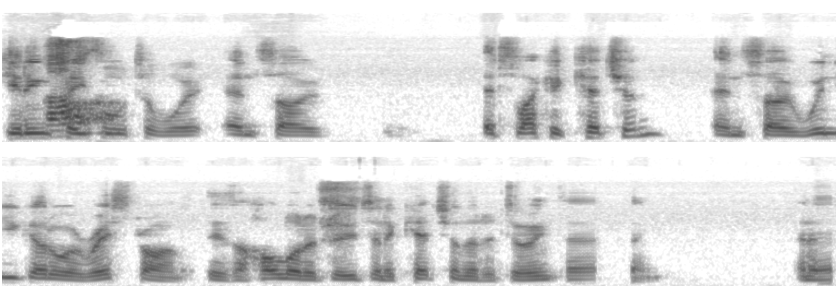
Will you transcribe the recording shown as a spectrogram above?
getting oh. people to work. And so it's like a kitchen. And so when you go to a restaurant, there's a whole lot of dudes in a kitchen that are doing things. And a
